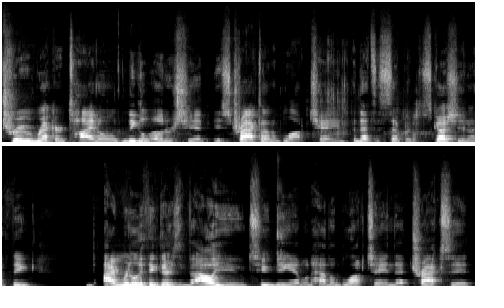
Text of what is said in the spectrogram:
true record title, legal ownership is tracked on a blockchain, but that's a separate discussion. I think I really think there's value to being able to have a blockchain that tracks it.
